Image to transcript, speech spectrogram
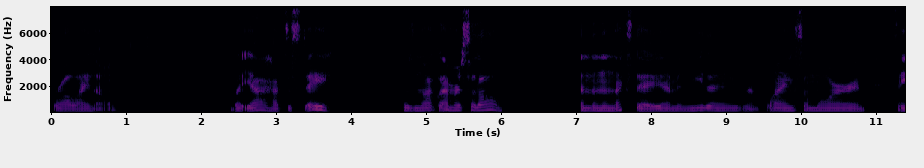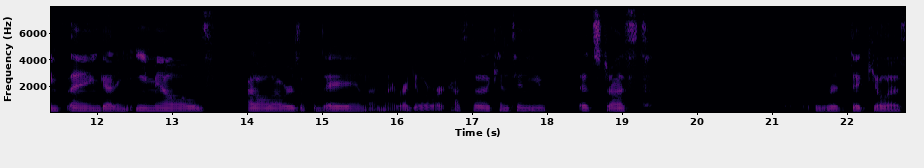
for all I know. But yeah, I had to stay. It was not glamorous at all. And then the next day, I'm in meetings and I'm flying somewhere, and same thing, getting emails at all hours of the day, and then my regular work has to continue. It's just ridiculous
